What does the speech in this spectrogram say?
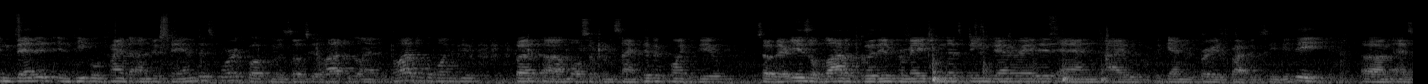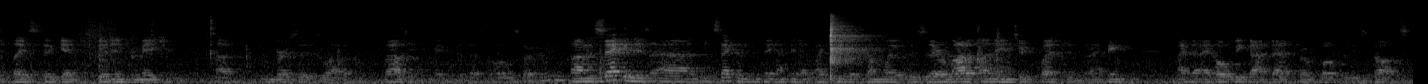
embedded in people trying to understand this work, both from the sociological and anthropological point of view, but um, also from the scientific point of view. So there is a lot of good information that's being generated, and I would again refer you to Project CBD um, as a place to get good information uh, versus a lot of lousy information, but that's a whole story. Um, the second is, uh, the second thing I think I'd like people to come with is there are a lot of unanswered questions, and I think, I, I hope we got that from both of these talks.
